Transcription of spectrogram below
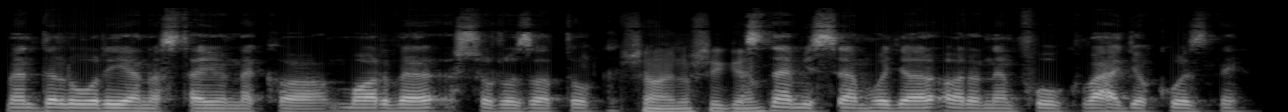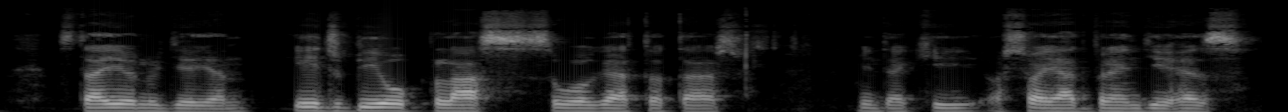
Mandalorian, aztán jönnek a Marvel sorozatok. Sajnos, igen. Azt nem hiszem, hogy arra nem fogok vágyakozni. Aztán jön ugye ilyen HBO Plus szolgáltatás, mindenki a saját brandjéhez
